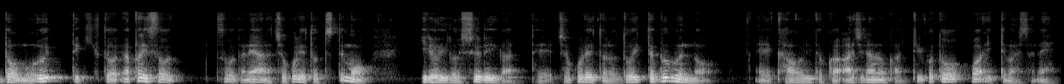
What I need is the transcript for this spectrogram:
どう思う？って聞くと、やっぱりそう、そうだね、あのチョコレートっつっても、いろいろ種類があって、チョコレートのどういった部分の香りとか味なのかっていうことは言ってましたね。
